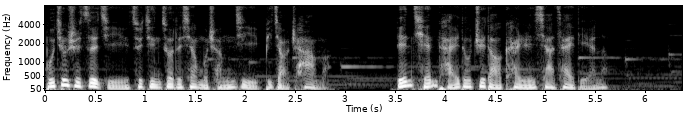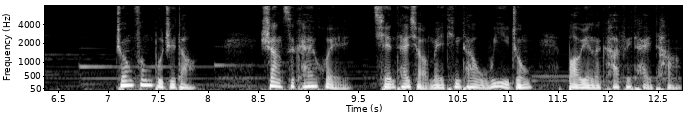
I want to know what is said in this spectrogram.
不就是自己最近做的项目成绩比较差吗？连前台都知道看人下菜碟了。”庄峰不知道，上次开会，前台小妹听他无意中抱怨了咖啡太烫，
